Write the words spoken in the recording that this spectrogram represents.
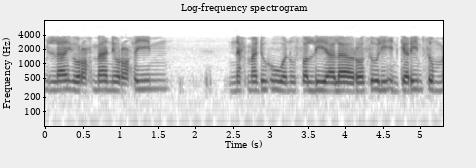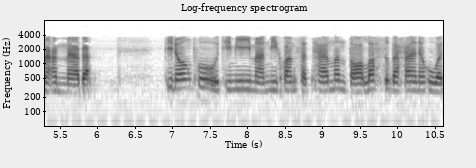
بسم الله الرحمن الرحيم نحمده ونصلي على رسوله الكريم ثم عما بعد พี่น้องผู้ที่มีมานมีความศรัทธามั่นต่อ Allah سبحانه และ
